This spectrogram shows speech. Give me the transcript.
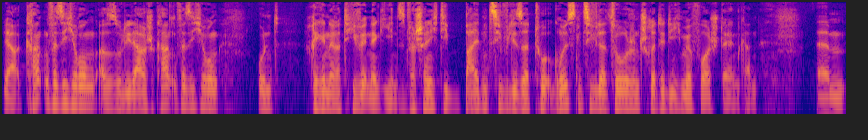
ja, Krankenversicherung, also solidarische Krankenversicherung und regenerative Energien sind wahrscheinlich die beiden Zivilisator größten zivilisatorischen Schritte, die ich mir vorstellen kann. Ähm,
